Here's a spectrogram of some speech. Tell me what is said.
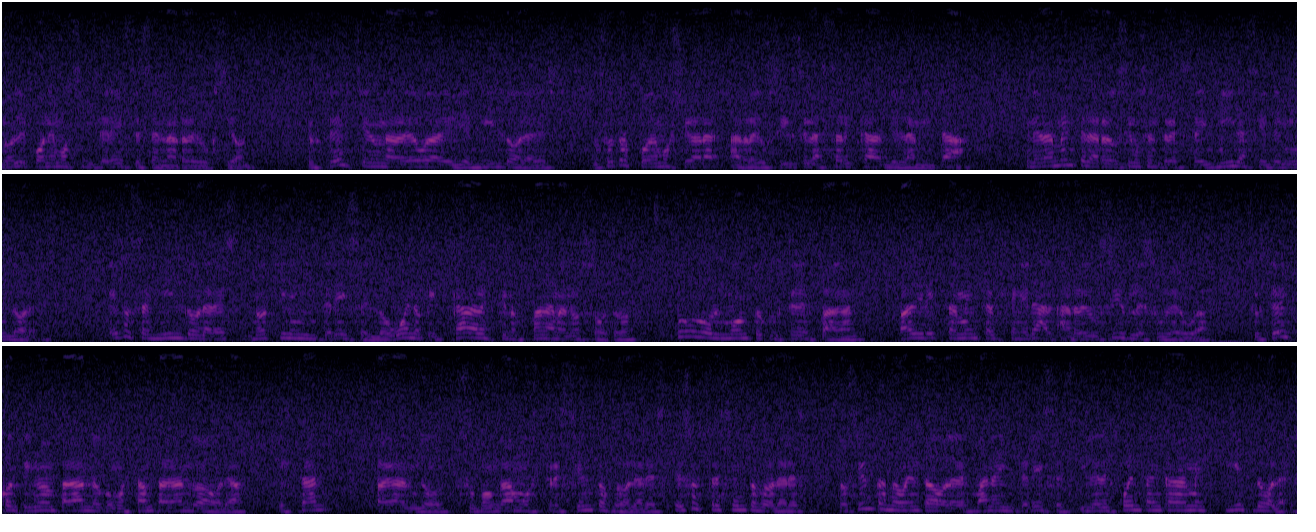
no le ponemos intereses en la reducción. Si ustedes tienen una deuda de 10 mil dólares, nosotros podemos llegar a, a reducírsela cerca de la mitad. Generalmente la reducimos entre 6 mil a 7 mil dólares. Esos 6 mil dólares no tienen intereses. Lo bueno que cada vez que nos pagan a nosotros, todo el monto que ustedes pagan va directamente al general, a reducirle su deuda. Si ustedes continúan pagando como están pagando ahora, están pagando, supongamos, 300 dólares. Esos 300 dólares, 290 dólares van a intereses y le descuentan cada mes 10 dólares.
